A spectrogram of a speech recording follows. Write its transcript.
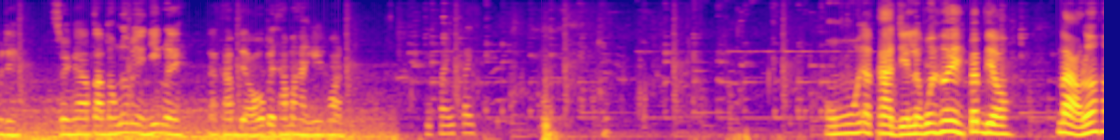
ดูดิสวยงามตามท้องเรื่องเป็นอย่างยิ่งเลย นะครับ เดี๋ยวไปทำอาหารกินก่อนไปไปโอ้ยอากาศเย็นแล้วเว้ยเฮ้ยแป๊บเดียว หนาวเนาะ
